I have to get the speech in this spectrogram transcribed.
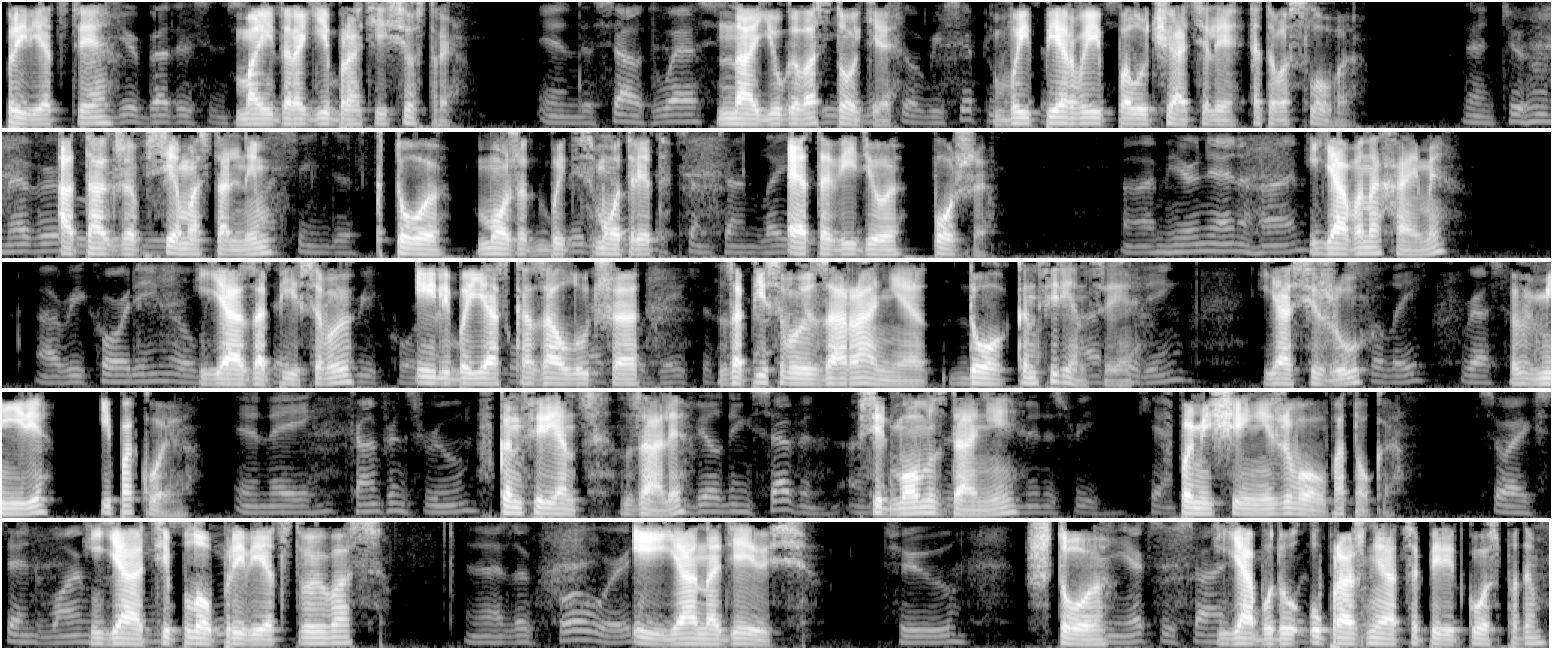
Приветствие, мои дорогие братья и сестры. На юго-востоке вы первые получатели этого слова, а также всем остальным, кто, может быть, смотрит это видео позже. Я в Анахайме. Я записываю, или бы я сказал лучше, записываю заранее, до конференции. Я сижу в мире и покое в конференц-зале в седьмом здании в помещении живого потока. Я тепло приветствую вас, и я надеюсь, что я буду упражняться перед Господом,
